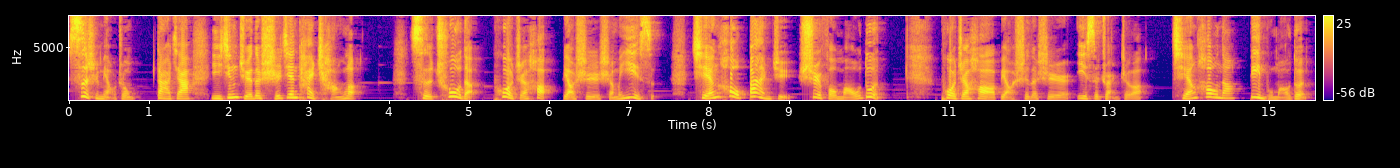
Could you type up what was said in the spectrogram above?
四十秒钟，大家已经觉得时间太长了。此处的破折号表示什么意思？前后半句是否矛盾？破折号表示的是意思转折，前后呢并不矛盾。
